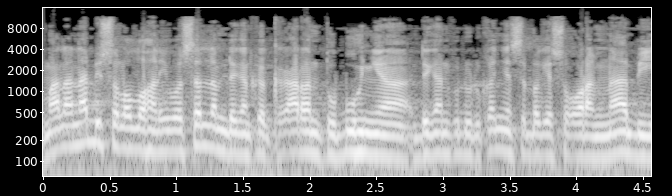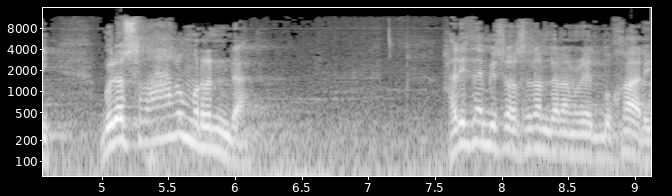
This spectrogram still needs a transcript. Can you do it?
Malah Nabi Shallallahu Alaihi Wasallam dengan kekekaran tubuhnya, dengan kedudukannya sebagai seorang Nabi, beliau selalu merendah. Hadis Nabi SAW dalam riwayat Bukhari,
